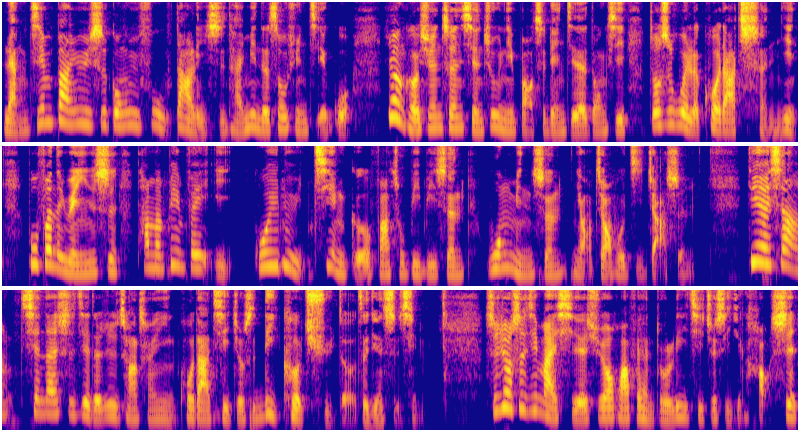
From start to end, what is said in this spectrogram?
两间半浴室公寓附大理石台面的搜寻结果，任何宣称协助你保持连接的东西，都是为了扩大成瘾。部分的原因是，他们并非以规律间隔发出哔哔声、嗡鸣声、鸟叫或叽喳声。第二项，现代世界的日常成瘾扩大器就是立刻取得这件事情。十九世纪买鞋需要花费很多力气，这是一件好事。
